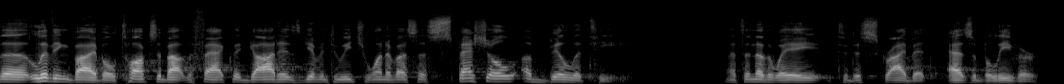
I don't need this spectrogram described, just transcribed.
the Living Bible talks about the fact that God has given to each one of us a special ability. That's another way to describe it as a believer.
